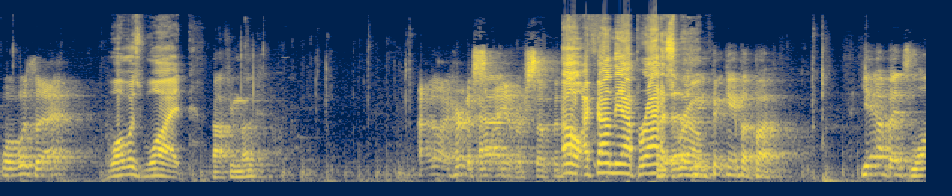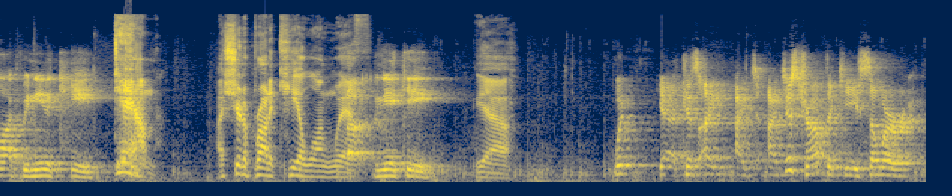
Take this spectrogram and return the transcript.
What was that? What was what? Coffee mug. I don't know. I heard a slam or something. Oh, I found the apparatus Uh, room. Picking up a. Yeah, but it's locked. We need a key. Damn! I should have brought a key along with. Uh, We need a key. Yeah. What? Yeah, because I, I I just dropped the key somewhere.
